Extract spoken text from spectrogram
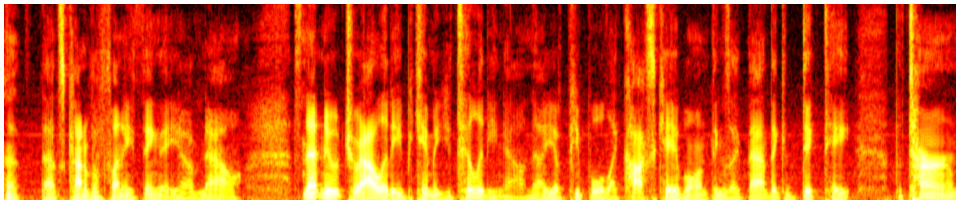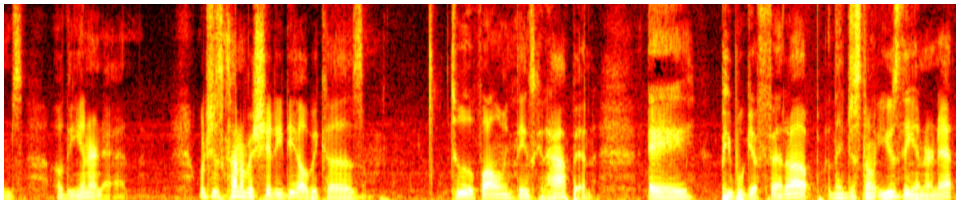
That's kind of a funny thing that you have now. So net neutrality became a utility now. Now you have people like Cox Cable and things like that. They can dictate the terms of the internet, which is kind of a shitty deal because two of the following things can happen. A, people get fed up and they just don't use the internet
